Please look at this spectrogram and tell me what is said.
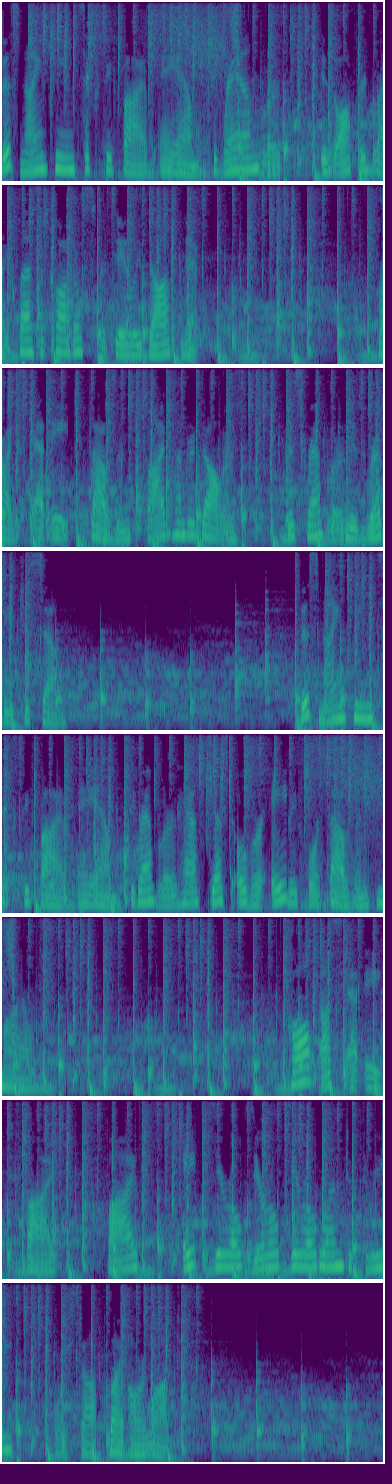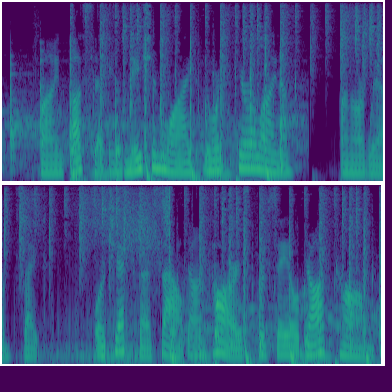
This 1965 AMC Rambler is offered by ClassicAutosForSale.net. Priced at $8,500, this Rambler is ready to sell. This 1965 AMC Rambler has just over 84,000 miles. Call us at 855-800-0123 or stop by our lot. Find us at in Nationwide, North Carolina on our website or check us out on carsforsale.com.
